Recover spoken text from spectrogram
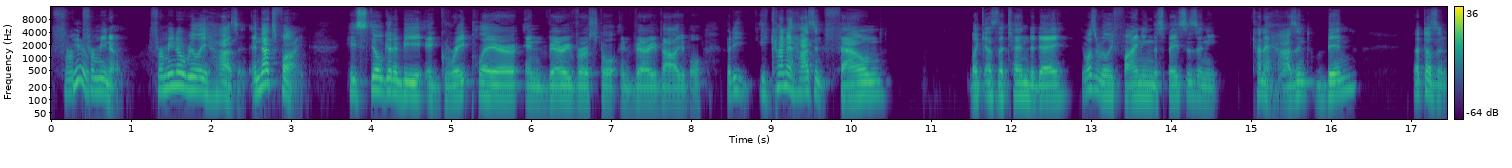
For, Who? Firmino. Firmino really hasn't, and that's fine. He's still going to be a great player and very versatile and very valuable. But he he kind of hasn't found, like as the ten today, he wasn't really finding the spaces, and he kind of hasn't been. That doesn't.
